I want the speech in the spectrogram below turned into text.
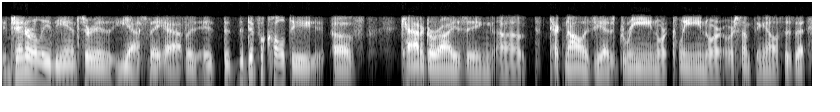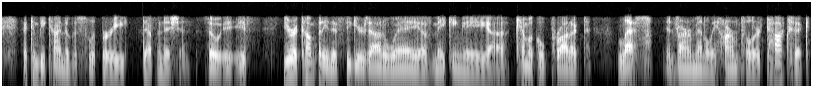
Generally, the answer is yes, they have. It, it, the, the difficulty of categorizing uh, technology as green or clean or, or something else is that that can be kind of a slippery definition. So if you're a company that figures out a way of making a uh, chemical product less environmentally harmful or toxic,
